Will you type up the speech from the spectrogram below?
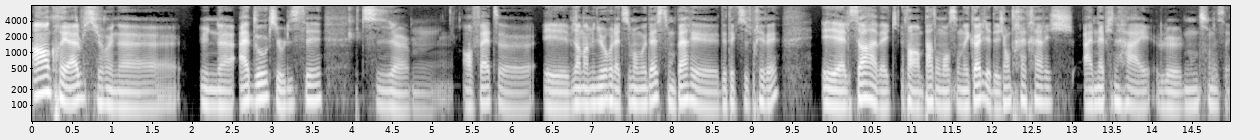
incroyable sur une euh, une euh, ado qui est au lycée, qui euh, en fait euh, est vient d'un milieu relativement modeste. Son père est détective privé. Et elle sort avec, enfin, pardon, dans son école, il y a des gens très très riches à Neptune High, le nom de son lycée.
